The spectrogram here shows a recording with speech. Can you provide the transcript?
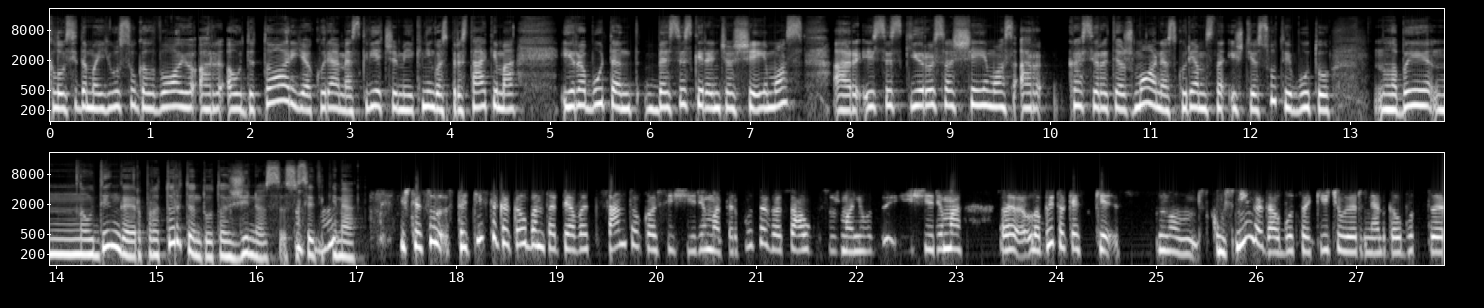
klausydama jūsų galvoju, ar auditorija, kurią mes kviečiame į knygos pristatymą, yra būtent besiskiriančios šeimos, ar įsiskyrusios šeimos, ar kas yra tie žmonės, kuriems na, iš tiesų tai būtų labai naudinga ir praturtintų tos žinios susitikime. Mhm. Iš tiesų, statistika, kalbant apie vat, santokos išyrimą, tarpusavio suaugusių žmonių išyrimą, e, labai tokia nu, skausminga, galbūt sakyčiau, ir net galbūt e,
